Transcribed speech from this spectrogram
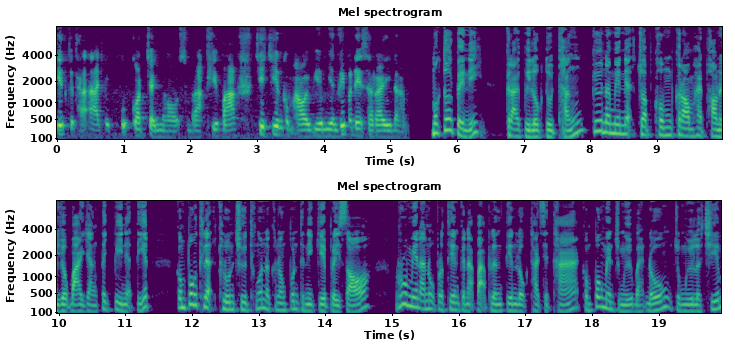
ទៀតគឺថាអាចឲ្យពួកគាត់ចេញមកសម្រាប់ព្យាបាលជាជាងកុំឲ្យវាមានវិបដិសារីណាមកទល់ពេលនេះ ក្រៅពីលោកទូចថងគឺនៅមានអ្នកជាប់ឃុំក្រោមហេតុផលនយោបាយយ៉ាងតិច2អ្នកទៀតកំពុងធ្លាក់ខ្លួនឈឺធ្ងន់នៅក្នុងពន្ធនាគារព្រៃសររួមមានអនុប្រធានគណៈបកភ្លើងទៀនលោកថាច់សិដ្ឋាកំពុងមានជំងឺបេះដូងជំងឺលើសឈាម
